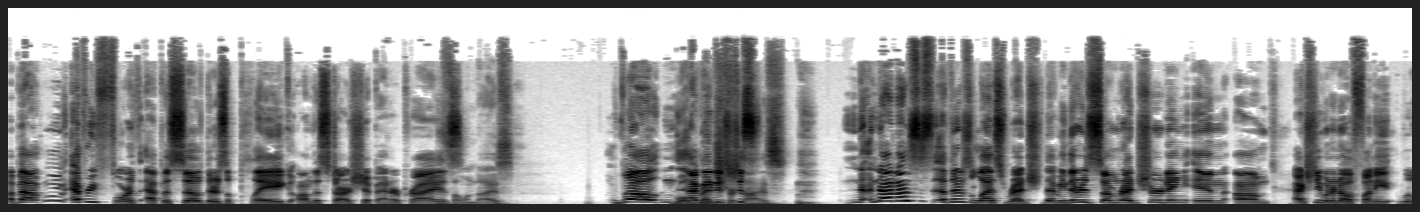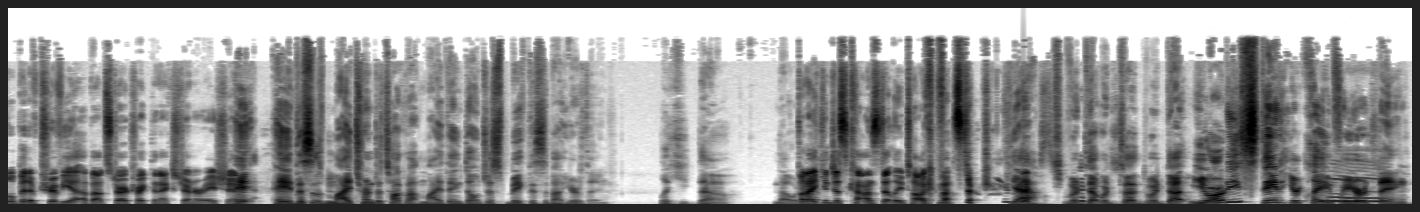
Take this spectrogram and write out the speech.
About mm, every fourth episode, there's a plague on the Starship Enterprise. Someone dies. Well, Well, I mean, it's just dies. no, not necess- There's less red. Sh- I mean, there is some red shirting in. Um, actually, you want to know a funny little bit of trivia about Star Trek: The Next Generation? hey, hey, this is my turn to talk about my thing. Don't just make this about your thing. Like no, no. We're but I can just constantly talk about Star Trek. Yeah, we're done. We're done. We're done. You already stated your claim for your thing.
